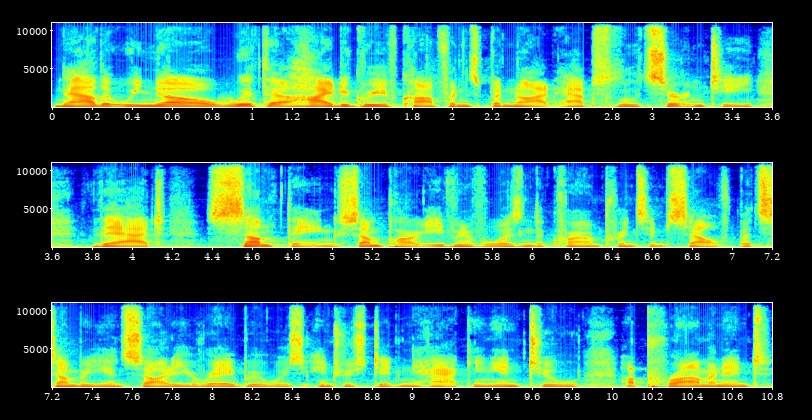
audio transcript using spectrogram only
Now that we know, with a high degree of confidence, but not absolute certainty, that something, some part, even if it wasn't the crown prince himself, but somebody in Saudi Arabia was interested in hacking into a prominent,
